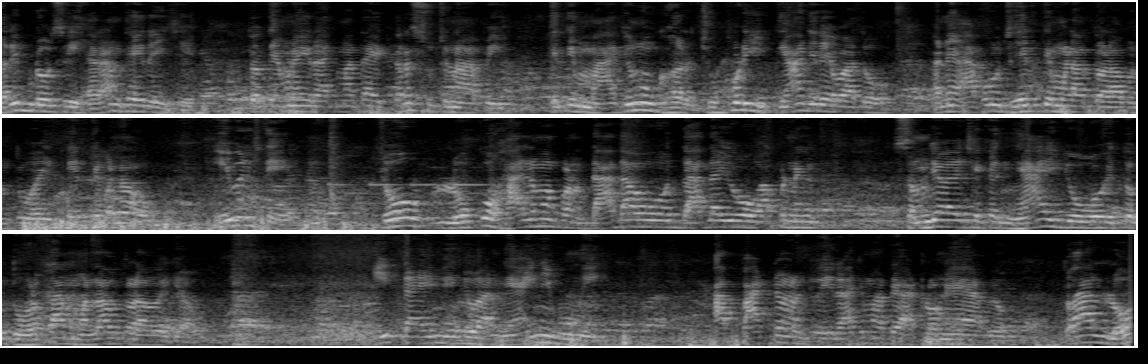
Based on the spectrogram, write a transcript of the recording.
ગરીબ ડોસી હેરાન થઈ રહી છે. તો તેમણે રાજમાતાએ તરત સૂચના આપી કે તે માજનું ઘર, ઝૂંપડી ત્યાં જ રહેવા દો અને આપણું જે રીતે મળાવ તળાવ બનતું હોય તે રીતે બનાવો. એવી રીતે જો લોકો હાલમાં પણ દાદાઓ, દાદાઈઓ આપણને સમજાવે છે કે ન્યાય જોવો હોય તો ધોળકા મલાવ તળાવે જાઓ. એ ટાઈમે જો આ ન્યાયની ભૂમિ, આ પાટણ જો એ રાજમાતે આટલો ન્યાય આપ્યો તો આ લો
